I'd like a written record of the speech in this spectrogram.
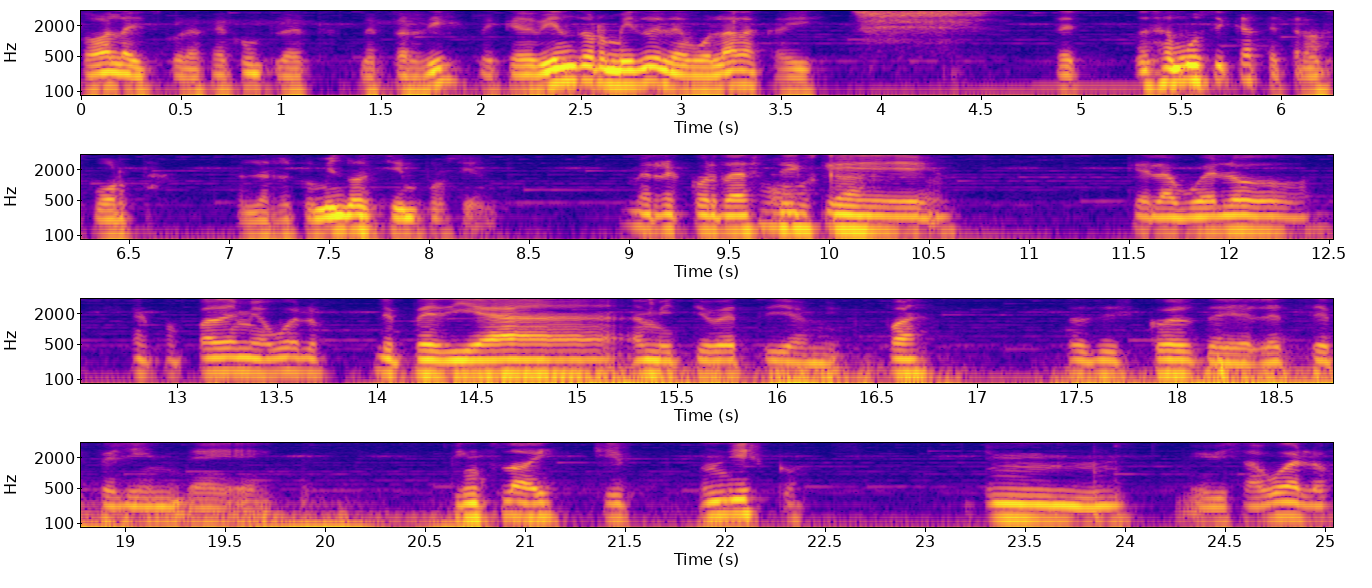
toda la discografía completa. Me perdí, me quedé bien dormido y de volada caí. Te- esa música te transporta, se la recomiendo al 100%. Me recordaste que, que el abuelo, el papá de mi abuelo, le pedía a mi tío Beto y a mi papá los discos de Led Zeppelin, de Pink Floyd, un disco. Y, mm, mi bisabuelo,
